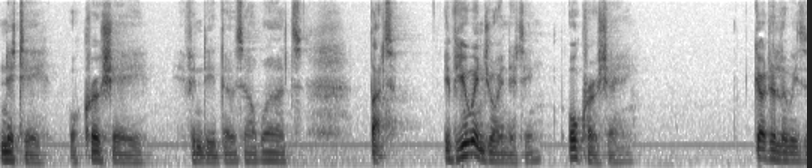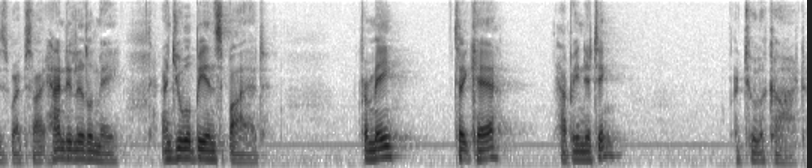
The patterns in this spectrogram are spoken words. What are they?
knitty or crochet, if indeed those are words. But if you enjoy knitting or crocheting, go to Louise's website, Handy Little Me, and you will be inspired. From me, take care, happy knitting, and Tulach Ard.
